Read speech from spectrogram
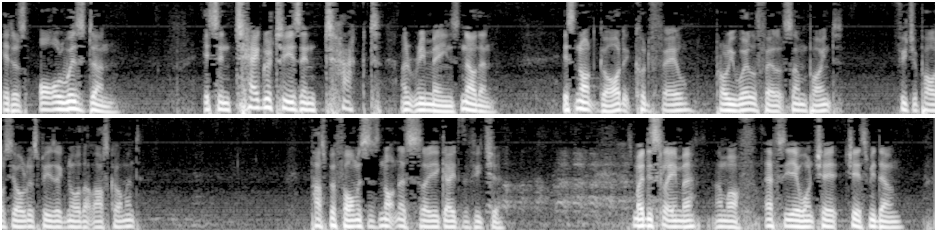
it has always done. Its integrity is intact and remains. Now then, it's not God. It could fail. Probably will fail at some point. Future policyholders, please ignore that last comment. Past performance is not necessarily a guide to the future It's my disclaimer. I'm off. FCA won't ch- chase me down.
